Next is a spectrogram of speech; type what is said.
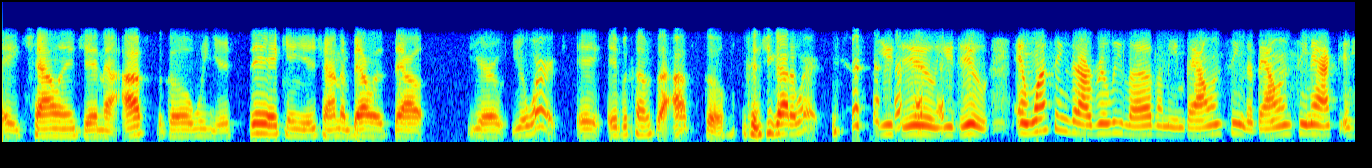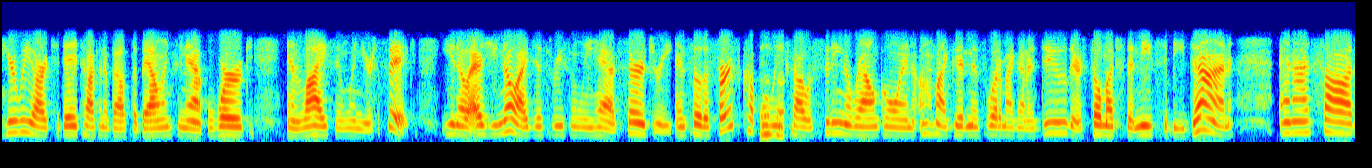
a challenge and an obstacle when you're sick and you're trying to balance out your your work. It it becomes an obstacle because you got to work. you do, you do. And one thing that I really love, I mean, balancing the balancing act. And here we are today talking about the balancing act, work and life, and when you're sick. You know, as you know, I just recently had surgery, and so the first couple mm-hmm. of weeks I was sitting around going, "Oh my goodness, what am I going to do? There's so much that needs to be done." And I thought,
